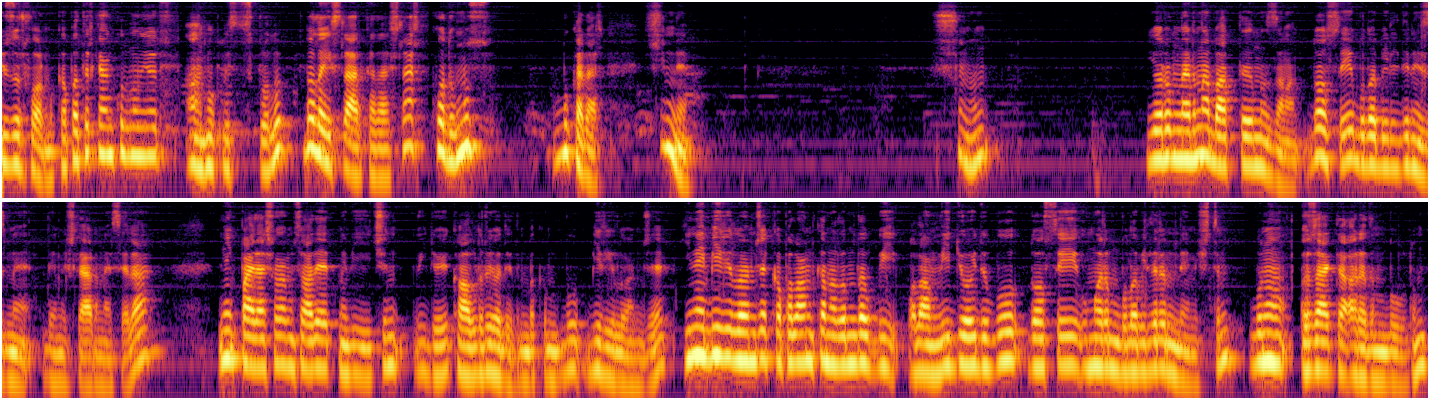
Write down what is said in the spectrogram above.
user formu kapatırken kullanıyoruz. Unhook list scroll'u. Dolayısıyla arkadaşlar kodumuz bu kadar. Şimdi şunun yorumlarına baktığımız zaman dosyayı bulabildiniz mi demişler mesela. Link paylaşmama müsaade etmediği için videoyu kaldırıyor dedim. Bakın bu bir yıl önce. Yine bir yıl önce kapalan kanalımda bir olan videoydu bu. Dosyayı umarım bulabilirim demiştim. Bunu özellikle aradım buldum.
